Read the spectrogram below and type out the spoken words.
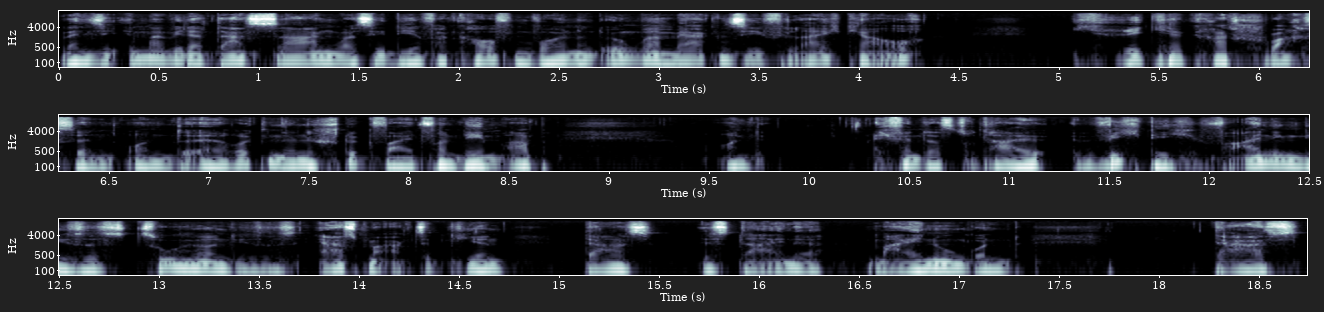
wenn sie immer wieder das sagen, was sie dir verkaufen wollen und irgendwann merken sie vielleicht ja auch, ich rede hier gerade Schwachsinn und äh, rücken ein Stück weit von dem ab. Und ich finde das total wichtig. Vor allen Dingen dieses Zuhören, dieses erstmal akzeptieren, das ist deine Meinung und das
